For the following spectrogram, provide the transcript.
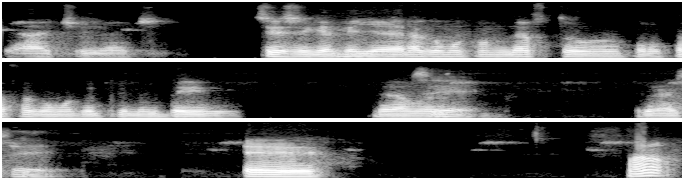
Gacho, gacho. Sí, sí, que aquella era como con Lefto, pero esta fue como que el primer baby de la sí. sí. Eh, bueno,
